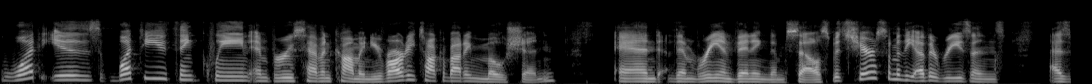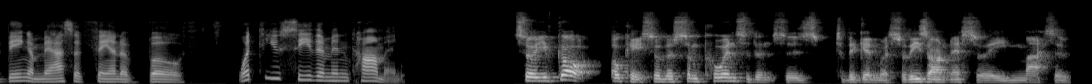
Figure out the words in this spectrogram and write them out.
What is, what do you think Queen and Bruce have in common? You've already talked about emotion and them reinventing themselves, but share some of the other reasons as being a massive fan of both what do you see them in common? So you've got okay, so there's some coincidences to begin with. So these aren't necessarily massive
